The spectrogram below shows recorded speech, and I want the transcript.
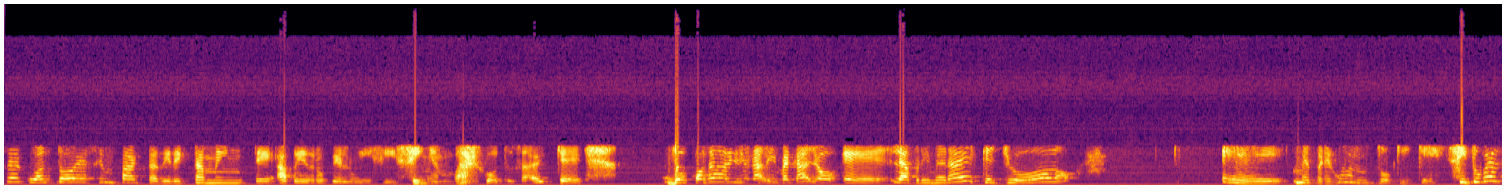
sé cuánto eso impacta directamente a Pedro Pierluisi. Sin embargo, tú sabes que dos cosas adicionales y me callo. Eh, la primera es que yo eh, me pregunto, Quique, si tú ves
